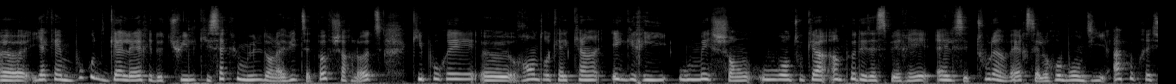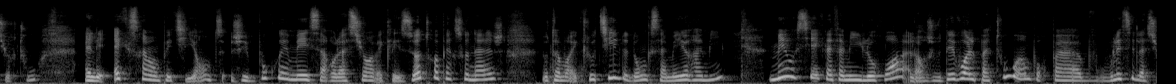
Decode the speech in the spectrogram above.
Euh, il y a quand même beaucoup de galères et de tuiles qui s'accumulent dans la vie de cette pauvre Charlotte, qui pourrait euh, rendre quelqu'un aigri ou méchant, ou en tout cas un peu désespéré. Elle, c'est tout l'inverse, elle rebondit à peu près sur tout. Elle est extrêmement pétillante. J'ai beaucoup aimé sa relation avec les autres personnages, notamment avec Clotilde, donc sa meilleure amie, mais aussi avec la famille Leroy. Alors je vous dévoile pas tout, hein, pour pas vous laisser de la surprise,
